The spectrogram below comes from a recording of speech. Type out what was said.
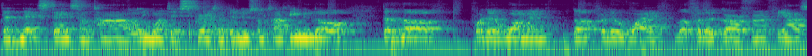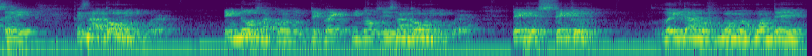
the next thing sometimes, or they want to experience something new sometimes, even though the love for their woman, love for their wife, love for their girlfriend, fiance, is not going anywhere. They know it's not going anywhere. Like, you know, it's not going anywhere. They could, they could lay down with a woman one day,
